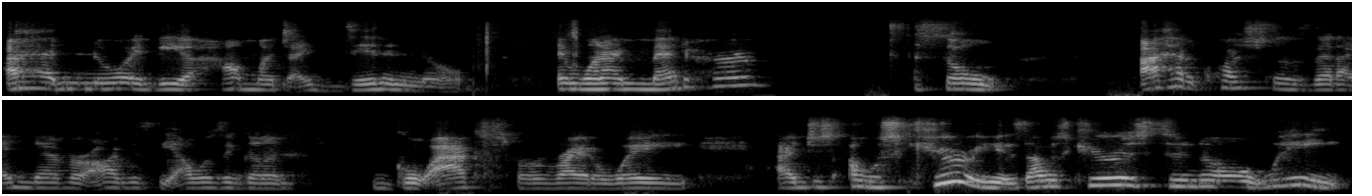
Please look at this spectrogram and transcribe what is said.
I had no idea how much I didn't know. And when I met her, so I had questions that I never, obviously, I wasn't gonna go ask her right away. I just, I was curious. I was curious to know. Wait,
